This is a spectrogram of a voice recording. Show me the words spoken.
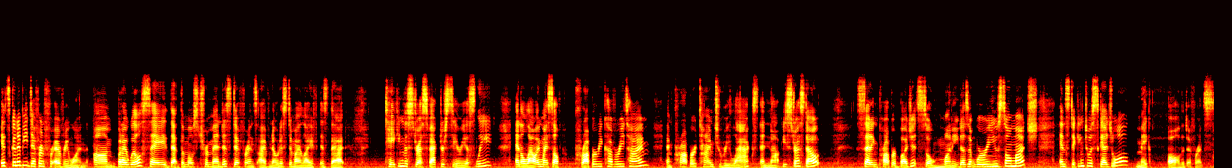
it's going to be different for everyone. Um, but I will say that the most tremendous difference I've noticed in my life is that taking the stress factor seriously and allowing myself proper recovery time and proper time to relax and not be stressed out. Setting proper budgets so money doesn't worry you mm. so much, and sticking to a schedule make all the difference.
